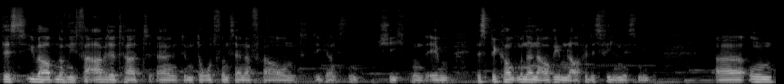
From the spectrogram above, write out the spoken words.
das überhaupt noch nicht verarbeitet hat, äh, dem Tod von seiner Frau und die ganzen Geschichten. Und eben, das bekommt man dann auch im Laufe des Filmes mit. Äh, und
